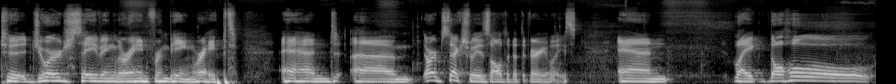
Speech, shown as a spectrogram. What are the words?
to George saving Lorraine from being raped and um, or sexually assaulted at the very least. And like the whole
